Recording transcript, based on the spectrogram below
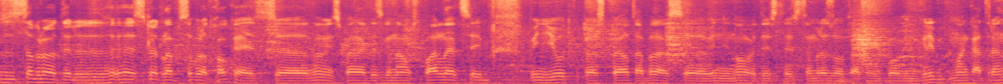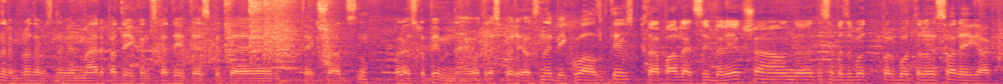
es saprotu, ir, es ļoti labi saprotu hokeju. Nu, viņi spēlē diezgan augstu pārliecību. Viņi jūt, ka to spēli tāpatās viņi novedīs līdz tam rezultātam, ko viņi grib. Man kā trenerim, protams, nevienmēr ir patīkami skatīties kad tiek šādas, nu, pareizi to pieminēja, otrais periods nebija kvalitatīvs. Tā pārliecība ir iekšā, un tas varbūt, varbūt ir svarīgāk.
